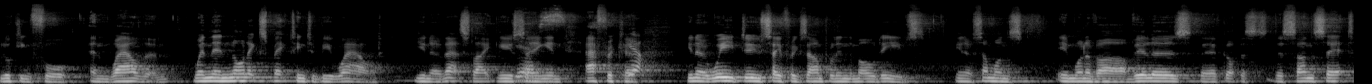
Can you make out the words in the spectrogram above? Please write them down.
looking for and wow them when they're not expecting to be wowed you know, that's like you yes. saying in Africa. Yeah. You know, we do, say, for example, in the Maldives, you know, someone's in one of our villas, they've got the, the sunset.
